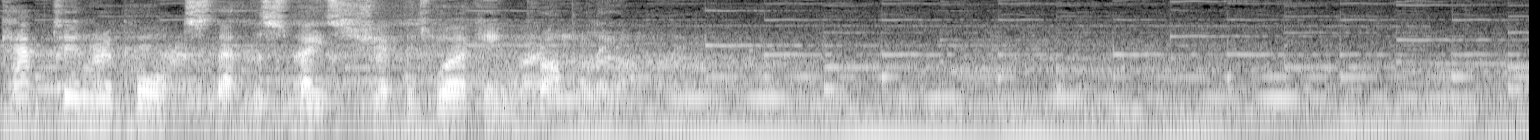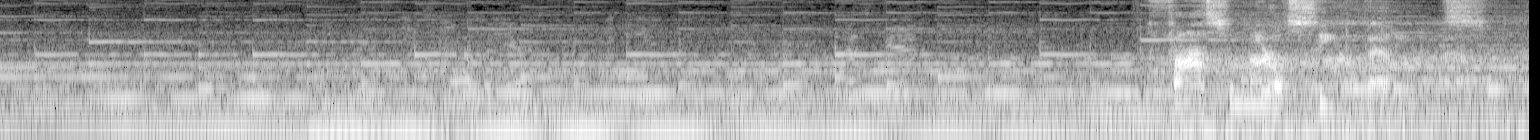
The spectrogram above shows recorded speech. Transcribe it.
Captain reports that the spaceship is working properly. Fasten your seatbelts.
